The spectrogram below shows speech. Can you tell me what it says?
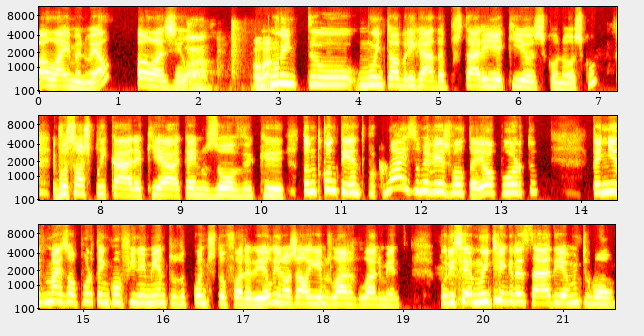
Olá, Emanuel. Olá, Gil. Olá. Olá. Muito, muito obrigada por estarem aqui hoje conosco. Vou só explicar aqui a quem nos ouve que estou muito contente porque mais uma vez voltei ao Porto. Tenho ido mais ao Porto em confinamento do que quando estou fora dele e nós já íamos lá regularmente. Por isso é muito engraçado e é muito bom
